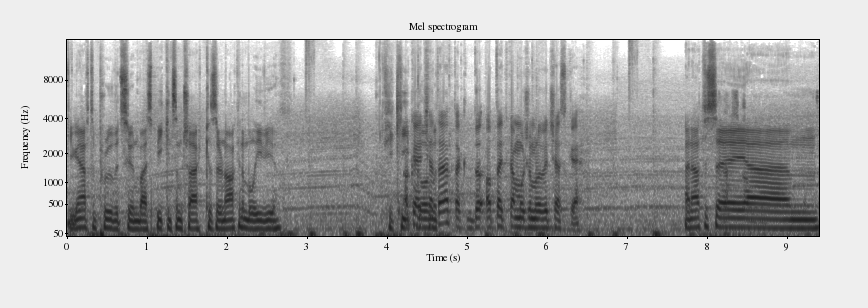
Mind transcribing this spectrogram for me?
You're gonna have to prove it soon by speaking some Czech, because they're not gonna believe you. If you keep OK, going with... čete, tak do, od teďka můžu mluvit česky. And I have to say, um...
